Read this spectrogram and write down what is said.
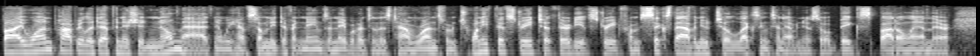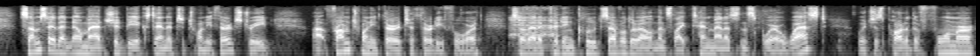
By one popular definition, Nomad, and we have so many different names and neighborhoods in this town, runs from 25th Street to 30th Street, from 6th Avenue to Lexington Avenue. So a big spot of land there. Some say that Nomad should be extended to 23rd Street uh, from 23rd to 34th so that it could include several developments like 10 Madison Square West, which is part of the former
